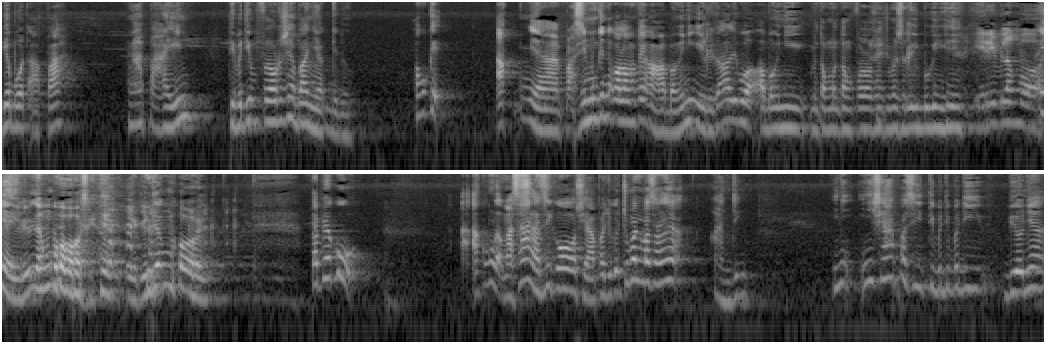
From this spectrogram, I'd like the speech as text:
dia buat apa, ngapain, tiba-tiba followersnya banyak gitu. Aku kayak, ak, ya pasti mungkin kalau orang tanya, ah, abang ini iri kali, wah, abang ini mentang-mentang followersnya cuma seribu gini-gini. Iri bilang bos. Iya, iri bilang bos, iri bilang bos. Tapi aku, aku nggak masalah sih kok siapa juga, cuman masalahnya anjing. Ini ini siapa sih tiba-tiba di bionya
